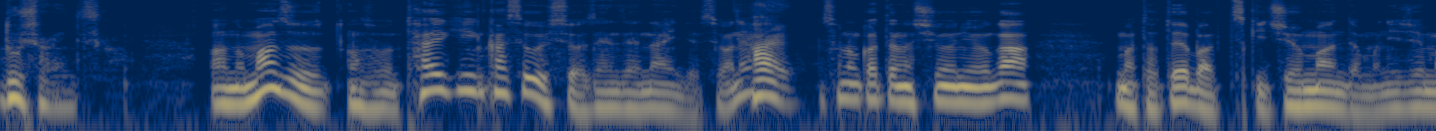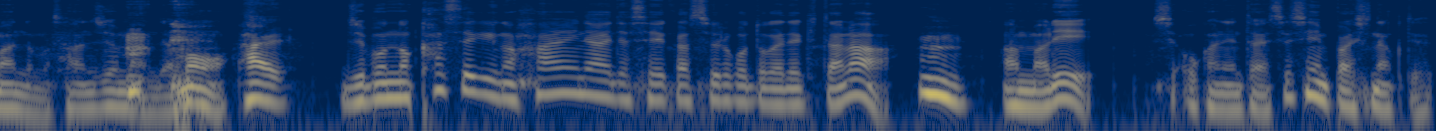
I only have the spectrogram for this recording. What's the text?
どうしたらいいんですか、あのまずあのその大金稼ぐ必要は全然ないんですよね。はい。その方の収入がまあ例えば月10万でも20万でも30万でもはい。自分の稼ぎの範囲内で生活することができたらうん。あんまりしお金に対して心配しなくて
